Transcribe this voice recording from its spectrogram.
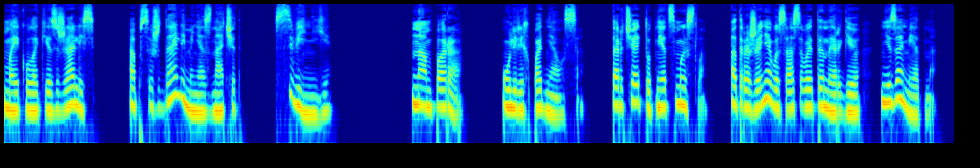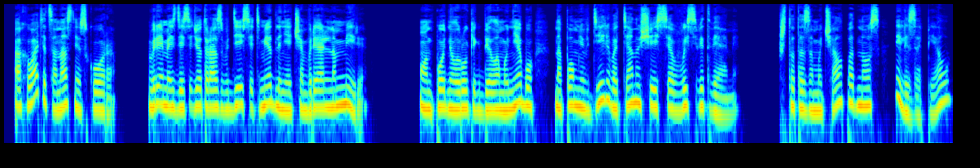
Мои кулаки сжались. Обсуждали меня, значит, свиньи. «Нам пора». Ульрих поднялся. «Торчать тут нет смысла. Отражение высасывает энергию. Незаметно. А хватится нас не скоро. Время здесь идет раз в десять медленнее, чем в реальном мире. Он поднял руки к белому небу, напомнив дерево, тянущееся ввысь ветвями. Что-то замычал под нос или запел,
